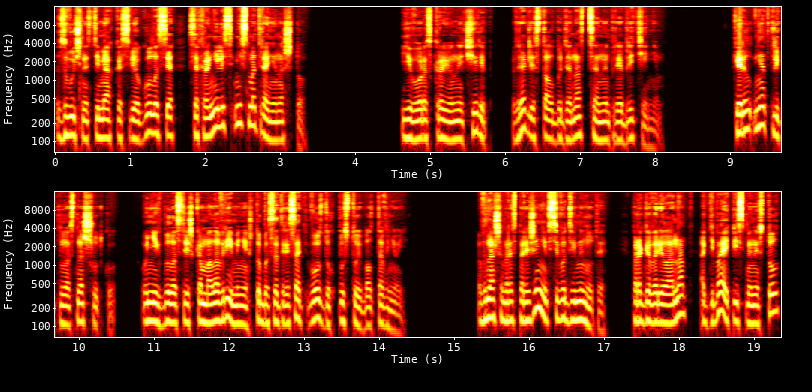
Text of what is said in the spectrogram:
Звучность и мягкость в ее голосе сохранились несмотря ни на что. Его раскроенный череп вряд ли стал бы для нас ценным приобретением. Кэрил не откликнулась на шутку. У них было слишком мало времени, чтобы сотрясать воздух пустой болтовней. «В нашем распоряжении всего две минуты», — проговорила она, огибая письменный стол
